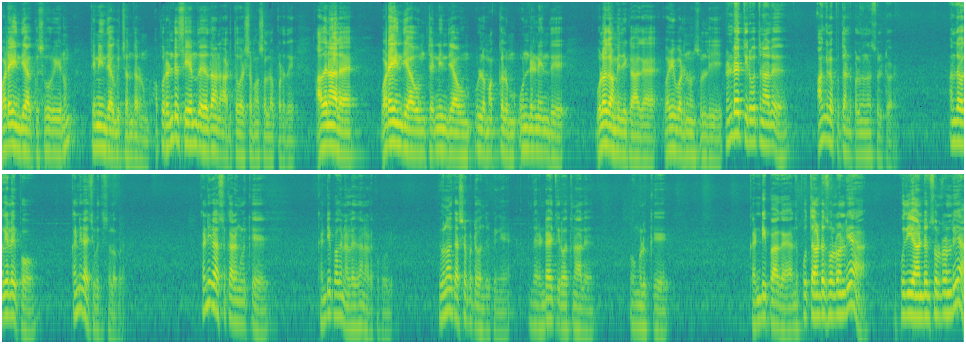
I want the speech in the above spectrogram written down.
வட இந்தியாவுக்கு சூரியனும் தென்னிந்தியாவுக்கு சந்திரனும். அப்போ ரெண்டும் சேர்ந்து தான் அடுத்த வருஷமாக சொல்லப்படுது. அதனால் வட இந்தியாவும் தென்னிந்தியாவும் உள்ள மக்களும் ஒன்றிணைந்து உலக அமைதிக்காக வழிபடணும்னு சொல்லி ரெண்டாயிரத்தி இருபத்தி நாலு ஆங்கில புத்தாண்டு பலன் தான் சொல்லிட்டு வரேன். அந்த வகையில் இப்போது கன்னிராசி பற்றி சொல்ல போகிறேன் கன்னிராசிக்காரங்களுக்கு கண்டிப்பாக நல்லது தான் நடக்க போகுது. இவ்வளோ கஷ்டப்பட்டு வந்திருப்பீங்க. இந்த ரெண்டாயிரத்தி இருபத்தி நாலு உங்களுக்கு கண்டிப்பாக அந்த புத்தாண்டு சொல்கிறோம் இல்லையா? புதிய ஆண்டுன்னு சொல்கிறோம் இல்லையா?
